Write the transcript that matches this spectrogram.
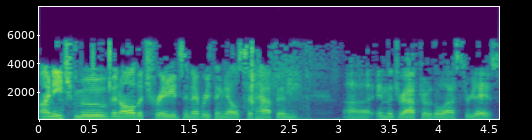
on each move and all the trades and everything else that happened uh, in the draft over the last three days.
